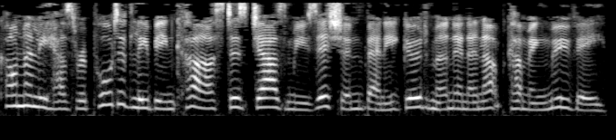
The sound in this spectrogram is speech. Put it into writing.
Connolly has reportedly been cast as jazz musician Benny Goodman in an upcoming movie.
